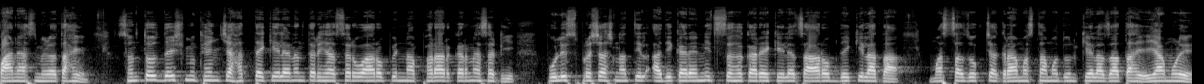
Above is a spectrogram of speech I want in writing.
पाहण्यास मिळत आहे. संतोष देशमुख यांची हत्या केल्यानंतर ह्या सर्व आरोपींना फरार करण्यासाठी पोलीस प्रशासनातील अधिकाऱ्यांनीच सहकार्य केल्याचा आरोप देखील आता मस्साजोगच्या ग्रामस्थामधून केला जात आहे. यामुळे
